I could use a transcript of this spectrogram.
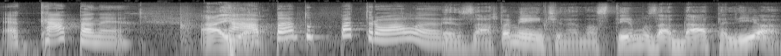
É capa, né? Aí, ó. capa do Patrola. Exatamente, né? Nós temos a data ali, ó,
